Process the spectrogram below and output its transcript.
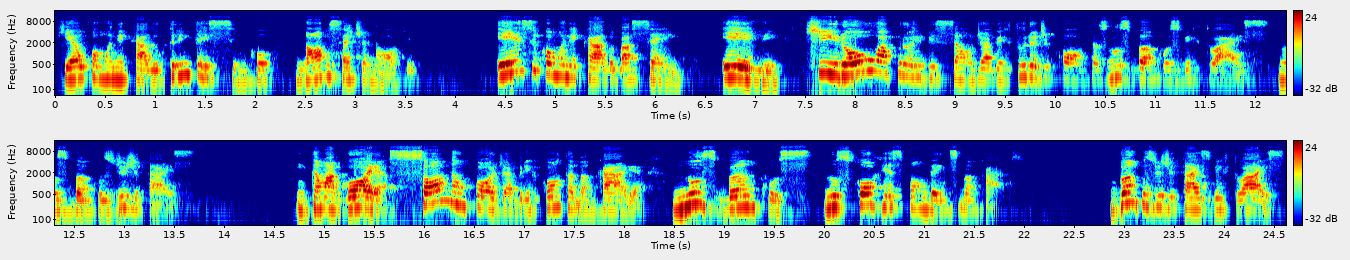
que é o comunicado 35979. Esse comunicado, Bacen, ele tirou a proibição de abertura de contas nos bancos virtuais, nos bancos digitais, então, agora, só não pode abrir conta bancária nos bancos, nos correspondentes bancários. Bancos digitais virtuais,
